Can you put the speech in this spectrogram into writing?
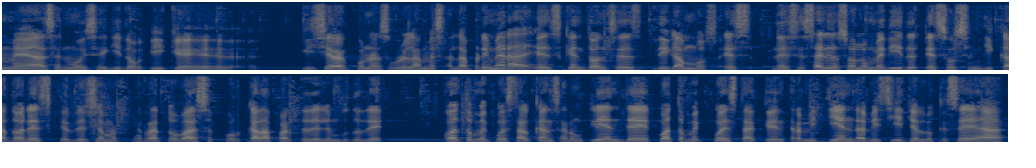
me hacen muy seguido y que quisiera poner sobre la mesa. La primera es que entonces, digamos, es necesario solo medir esos indicadores que decíamos hace rato base por cada parte del embudo de cuánto me cuesta alcanzar un cliente, cuánto me cuesta que entre a mi tienda, a mi sitio, lo que sea,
